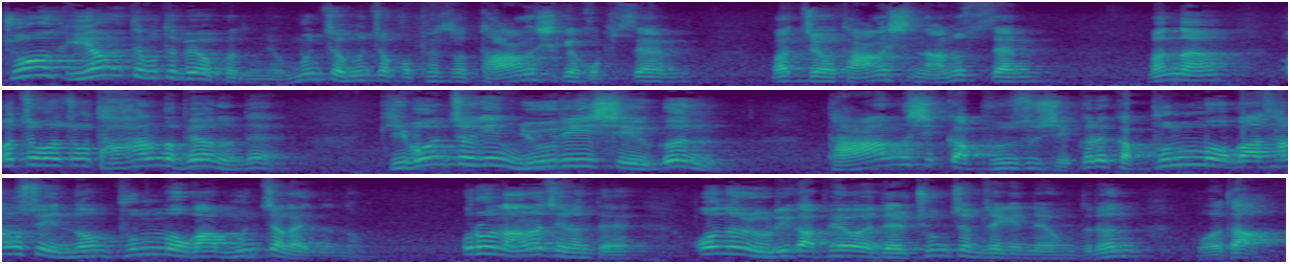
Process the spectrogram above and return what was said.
중학교 2학년 때부터 배웠거든요. 문자 문자 곱해서 다항식의 곱셈 맞죠? 다항식 나눗셈 맞나요? 어쩌고저쩌고 다 하는 거 배웠는데 기본적인 유리식은 다항식과 분수식 그러니까 분모가 상수인 놈, 분모가 문자가 있는 놈으로 나눠지는데 오늘 우리가 배워야 될 중점적인 내용들은 뭐다?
